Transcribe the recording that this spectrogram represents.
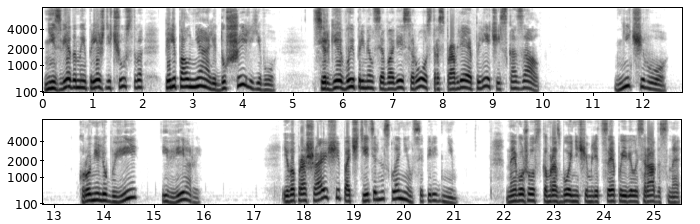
неизведанные прежде чувства переполняли, душили его. Сергей выпрямился во весь рост, расправляя плечи, и сказал, «Ничего, кроме любви и веры». И вопрошающий почтительно склонился перед ним. На его жестком разбойничьем лице появилось радостное,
